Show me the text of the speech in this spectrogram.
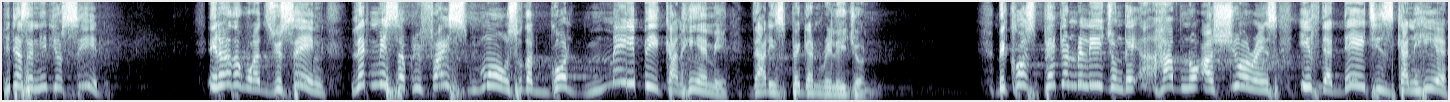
He doesn't need your seed. In other words, you're saying, let me sacrifice more so that God maybe can hear me. That is pagan religion. Because pagan religion, they have no assurance if their deities can hear.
